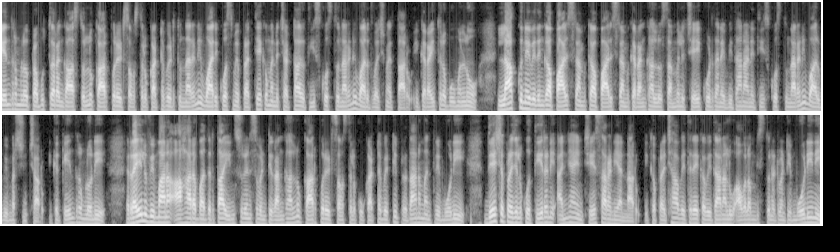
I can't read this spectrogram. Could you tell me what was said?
కేంద్రంలో ప్రభుత్వ రంగ ఆస్తులను కార్పొరేట్ సంస్థలు కట్టబెడుతున్నారని వారి కోసమే ప్రత్యేకమైన చట్టాలు తీసుకొస్తున్నారని వారు ధ్వజమెత్తారు. ఇక రైతుల భూములను లాక్కునే విధంగా పారిశ్రామిక పారిశ్రామిక రంగాల్లో సమ్మెలు చేయకూడదనే విధానాన్ని తీసుకొస్తున్నారని వారు విమర్శించారు. ఇక కేంద్రంలోని రైలు విమాన ఆహార భద్రత ఇన్సూరెన్స్ వంటి రంగాలను కార్పొరేట్ సంస్థలకు కట్టబెట్టి ప్రధానమంత్రి మోడీ దేశ ప్రజలకు తీరని అన్యాయం చేశారని అన్నారు. ఇక ప్రజా వ్యతిరేక విధానాలు అవలంబిస్తున్నటువంటి మోడీని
